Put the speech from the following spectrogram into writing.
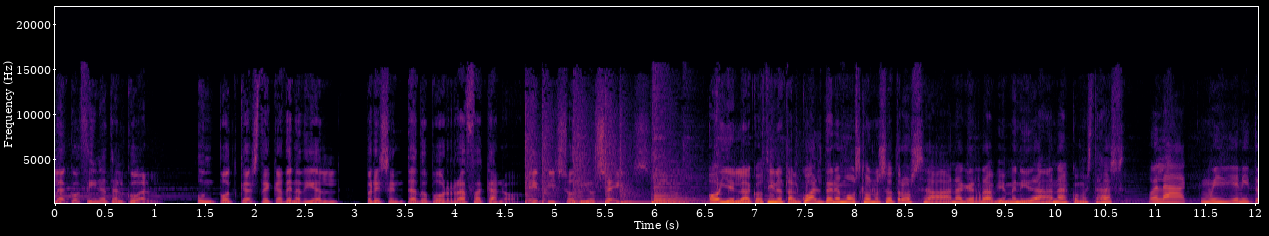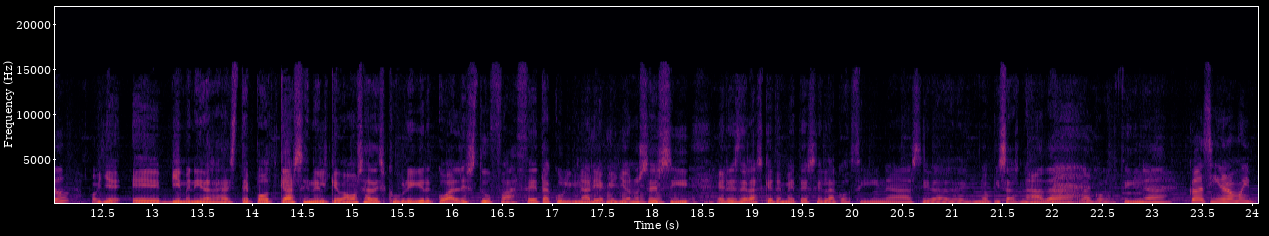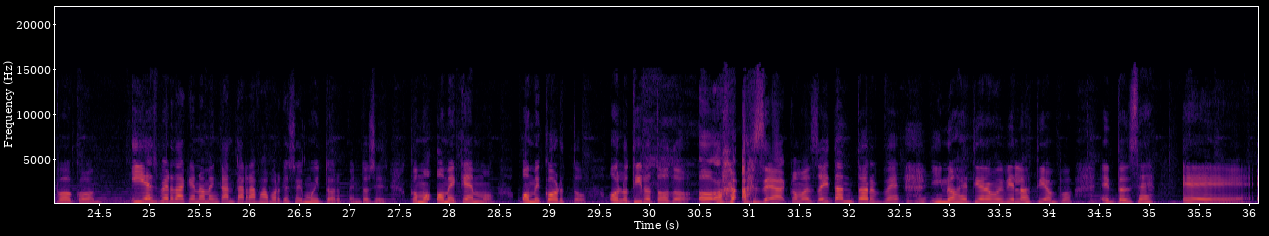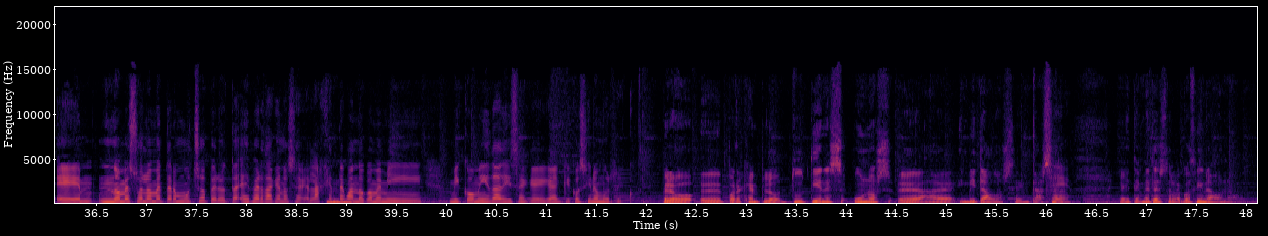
La cocina tal cual, un podcast de Cadena Dial presentado por Rafa Cano, episodio 6. Hoy en la cocina tal cual tenemos con nosotros a Ana Guerra. Bienvenida, Ana, ¿cómo estás? Hola, muy bien, ¿y tú? Oye, eh, bienvenidas a este podcast en el que vamos a descubrir cuál es tu faceta culinaria, que yo no sé si eres de las que te metes en la cocina, si la- no pisas nada, la cocina. Cocino muy poco. Y es verdad que no me encanta Rafa porque soy muy torpe. Entonces, como o me quemo, o me corto, o lo tiro todo. O, o sea, como soy tan torpe y no gestiono muy bien los tiempos, entonces eh, eh, no me suelo meter mucho, pero es verdad que no sé. La gente cuando come mi, mi comida dice que, que cocino muy rico. Pero, eh, por ejemplo, tú tienes unos eh, invitados en casa. Sí. ¿Te metes tú en la cocina o no?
